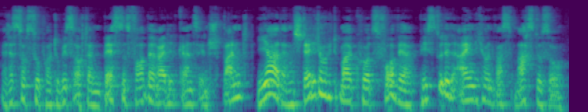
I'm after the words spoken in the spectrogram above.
Ja, das ist doch super. Du bist auch dann bestens vorbereitet, ganz entspannt. Ja, dann stell dich doch mal kurz vor, wer bist du denn eigentlich und was machst du so?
